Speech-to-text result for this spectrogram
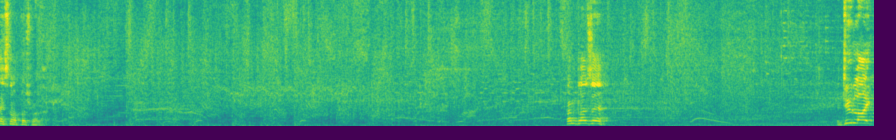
Let's not push my luck. Come closer. I do like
